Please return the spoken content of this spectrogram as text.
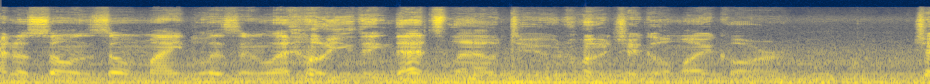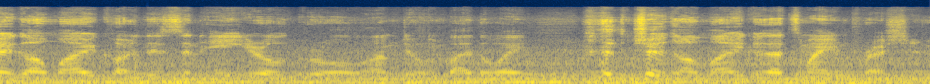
I know someone someone might listen like, oh, you think that's loud, dude? Check out my car. Check out my car. This is an eight-year-old girl I'm doing, by the way. Check out my car. That's my impression.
